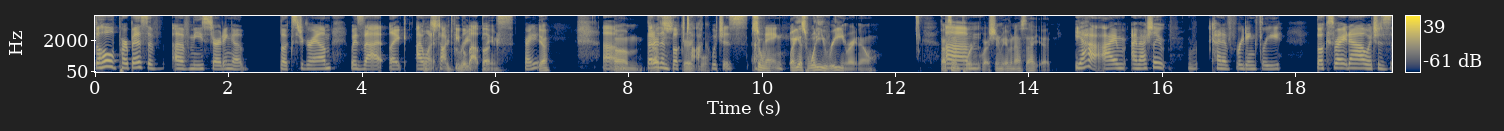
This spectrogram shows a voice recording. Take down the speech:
the whole purpose of of me starting a bookstagram was that like I want to talk to people about name. books, right? Yeah. Um, um, better than BookTok, cool. which is a So, thing. I guess what are you reading right now? That's an important Um, question. We haven't asked that yet. Yeah, I'm I'm actually kind of reading three books right now, which is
